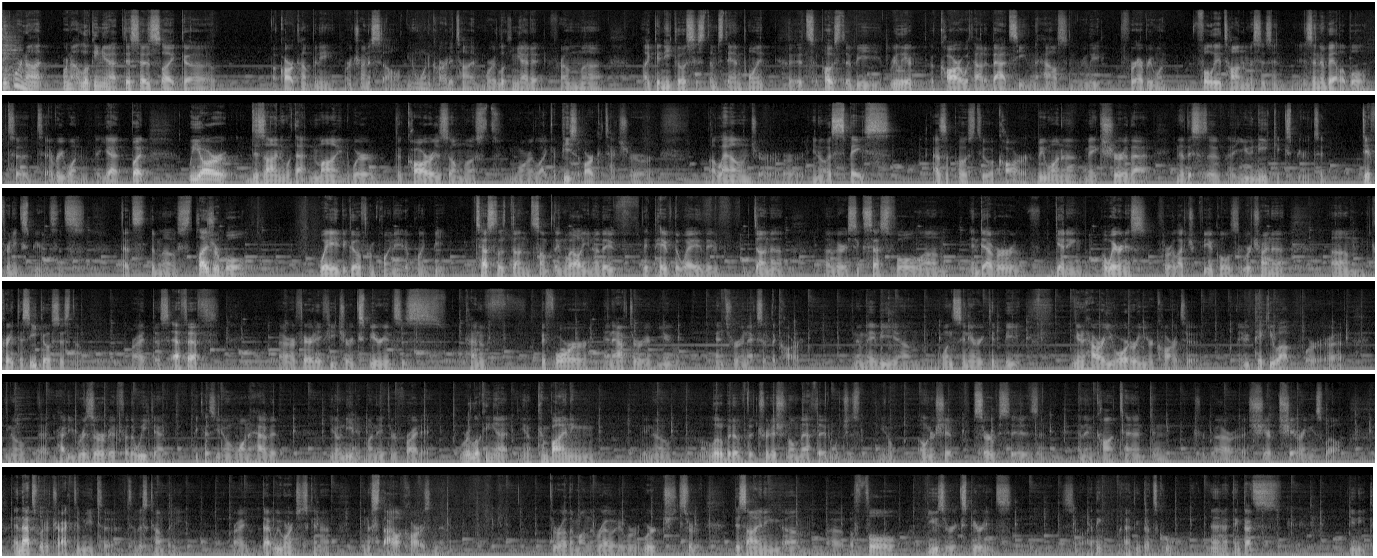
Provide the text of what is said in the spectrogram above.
think we're not we're not looking at this as like a, a car company or trying to sell you know one car at a time. We're looking at it from uh, like an ecosystem standpoint. It's supposed to be really a, a, car without a bad seat in the house and really for everyone. Fully autonomous isn't isn't available to, to everyone yet, but we are designing with that in mind, where the car is almost more like a piece of architecture or a lounge or, or you know a space as opposed to a car. We want to make sure that you know this is a, a unique experience, a different experience that's that's the most pleasurable way to go from point A to point B. Tesla's done something well, you know, they've they paved the way. They've done a, a very successful um, endeavor of getting awareness for electric vehicles. We're trying to um, create this ecosystem, right? This FF, or Faraday Future experience is kind of before and after you enter and exit the car. You know, maybe um, one scenario could be, you know, how are you ordering your car to maybe pick you up, or uh, you know, that, how do you reserve it for the weekend because you don't want to have it, you don't need it Monday through Friday. We're looking at, you know, combining, you know, a little bit of the traditional method, which is, you know, ownership, services, and, and then content and uh, share, sharing as well. And that's what attracted me to, to this company, right? That we weren't just gonna, you know, style cars and then throw them on the road. We're, we're sort of designing um, a, a, full user experience. So I think, I think that's cool. And I think that's unique.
